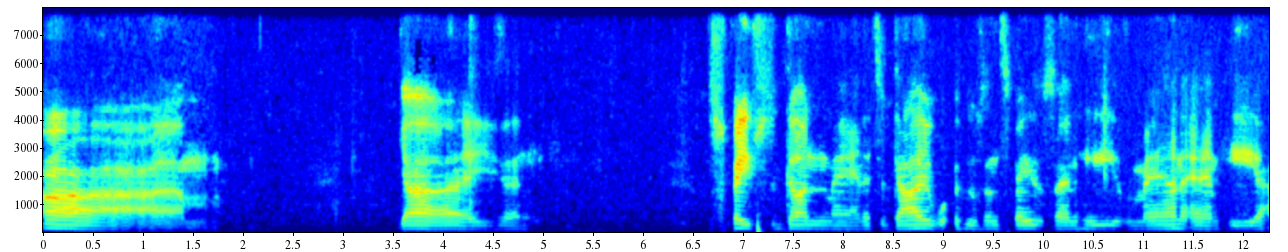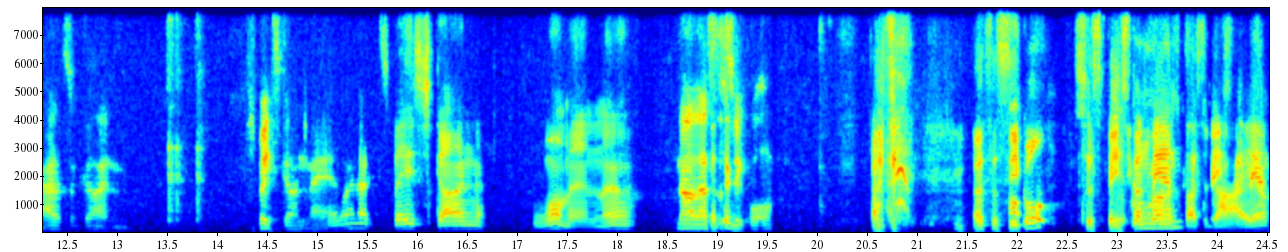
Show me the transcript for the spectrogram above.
Um. And Space Gun Man. It's a guy who's in space and he's a man and he has a gun. Space Gun Man. Why not Space Gun Woman? No, that's, That's the a- sequel. That's that's the sequel It's to Space Gun Woman is Man. about to die.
